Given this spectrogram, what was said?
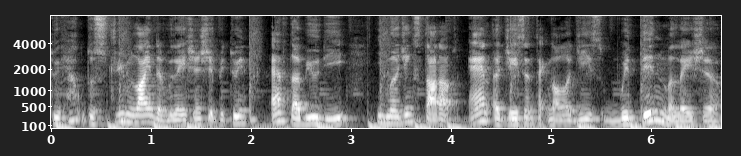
to help to streamline the relationship between FWD, emerging startups, and adjacent technologies within Malaysia.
